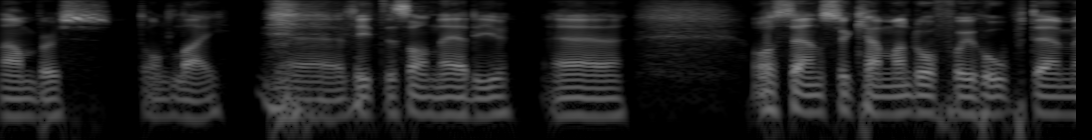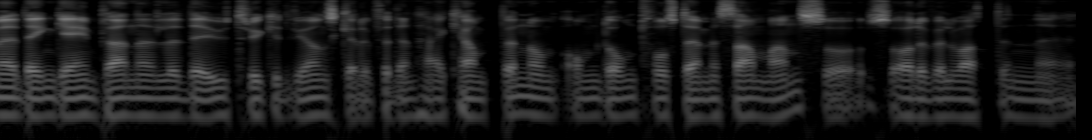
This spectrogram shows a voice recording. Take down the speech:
numbers don't lie. Eh, lite sån är det ju. Eh, och sen så kan man då få ihop det med den gameplanen eller det uttrycket vi önskade för den här kampen. Om, om de två stämmer samman så, så har det väl varit en eh,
